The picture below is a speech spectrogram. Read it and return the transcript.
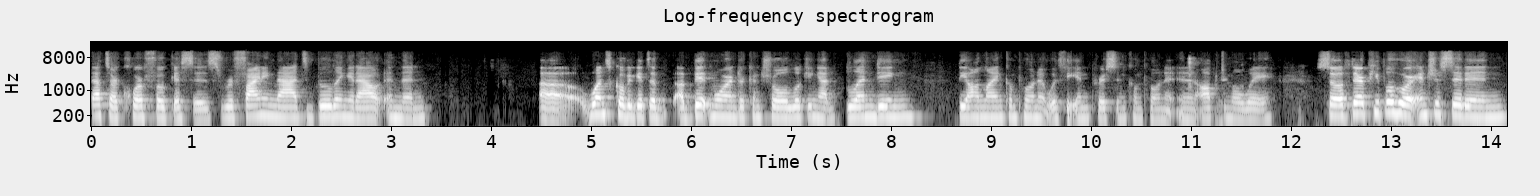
that's our core focus is refining that building it out and then uh, once covid gets a, a bit more under control looking at blending the online component with the in-person component in an optimal way so if there are people who are interested in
